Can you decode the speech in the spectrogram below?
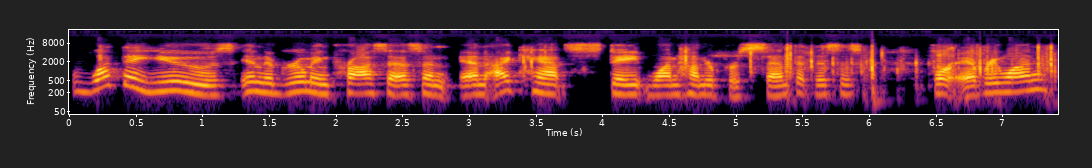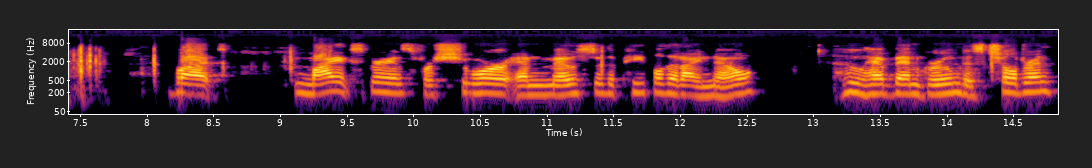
What they use in the grooming process and and I can't state 100% that this is for everyone but my experience for sure and most of the people that I know who have been groomed as children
